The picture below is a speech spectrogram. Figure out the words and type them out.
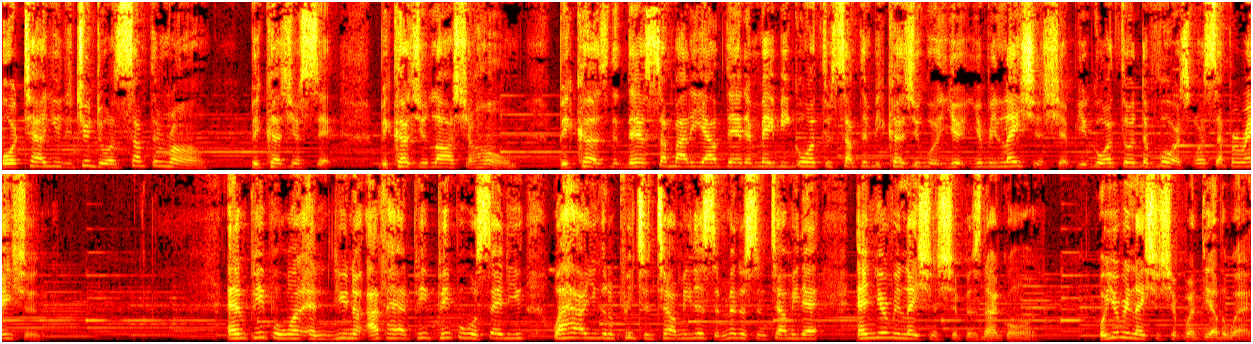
or tell you that you're doing something wrong because you're sick, because you lost your home, because there's somebody out there that may be going through something because you your, your relationship, you're going through a divorce or separation. And people want, and you know, I've had people, people will say to you, well, how are you going to preach and tell me this and minister and tell me that? And your relationship is not going. Or your relationship went the other way.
